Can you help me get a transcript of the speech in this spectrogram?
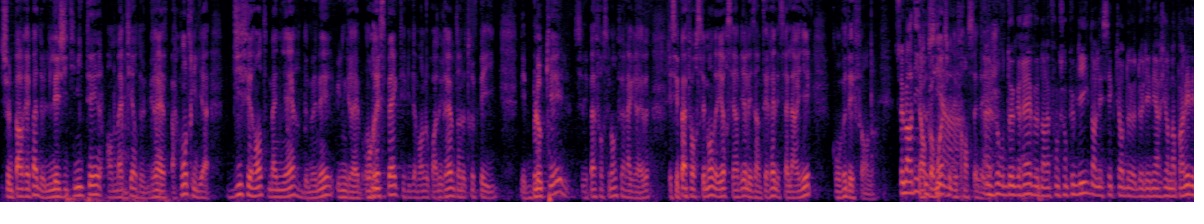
Je ne parlerai pas de légitimité en matière de grève. Par contre, il y a différentes manières de mener une grève. On respecte évidemment le droit de grève dans notre pays. Mais bloquer, ce n'est pas forcément faire la grève. Et ce n'est pas forcément d'ailleurs servir les intérêts des salariés qu'on veut défendre. Ce mardi, Et encore moins un, des Français Un jour de grève dans la fonction publique, dans les secteurs de, l'énergie, on en parlait, les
